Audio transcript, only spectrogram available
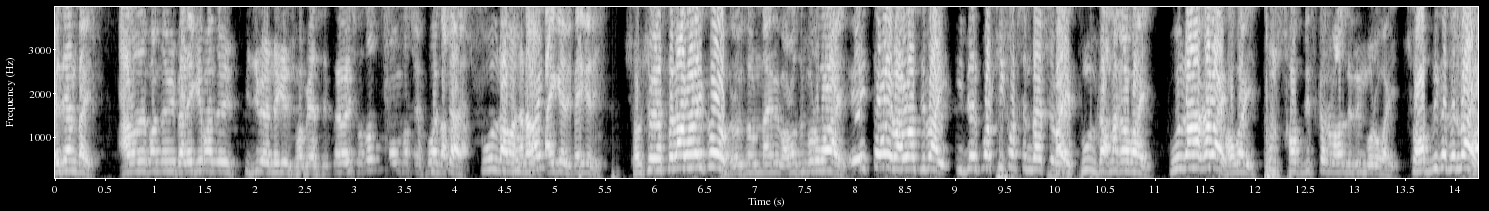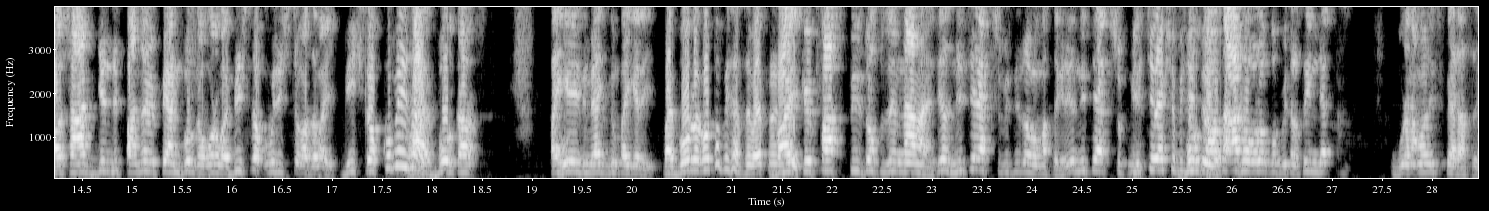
এই দেন ভাই আমাদের পাঞ্জাবি ব্যাডে পাঞ্জাবি পিজি ব্যান্ডে সবই আছে। পাইকারি শত পঞ্চাশ পঞ্চাশ ফুল দাম ভাই? পাইকারি পাইকারি। সবসময় আসসালামু আলাইকুম। ভালো নাই ভালো আছেন বড় ভাই? এই তো ভাই ভালো আছি ভাই। ঈদের পর কি করছেন ভাই ভাই ভাই? ফুল ভাই? ফুল ভাই? ভাই ফুল সব ডিসকাউন্ট মাল দিয়ে দিন বড় ভাই। সব দিতেছেন ভাই। শার্ট গেঞ্জি পাঞ্জাবি প্যান্ট বোরকা বড় ভাই লক্ষ টাকা আছে ভাই। লক্ষ ভাই? বোরকা পাইকারি দিন একদম পাইকারি। ভাই বোরকা কত পিস আছে ভাই ভাই কেউ পাঁচ পিস দশ পিস না না ঠিক আছে নিচে একশো পিস দিতে হবে আমার থেকে নিচে পিস। নিচে পিস লক্ষ পিস তিনটা গুড়ান আমার স্পেয়ার আছে।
